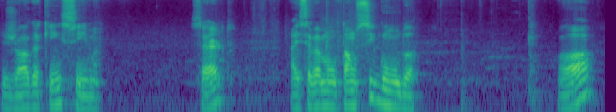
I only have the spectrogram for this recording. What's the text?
joga aqui em cima, certo? Aí você vai montar um segundo, ó. Ó.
